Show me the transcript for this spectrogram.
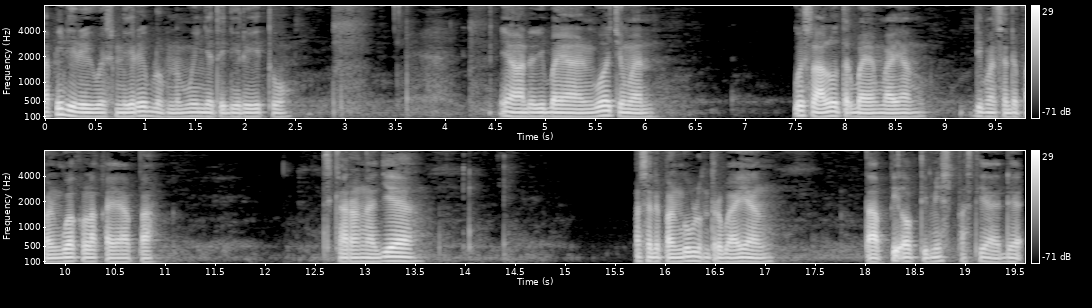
Tapi diri gue sendiri belum nemuin jati diri itu. Yang ada di bayangan gue cuman gue selalu terbayang-bayang di masa depan gue kelak kayak apa. Sekarang aja masa depan gue belum terbayang. Tapi optimis pasti ada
